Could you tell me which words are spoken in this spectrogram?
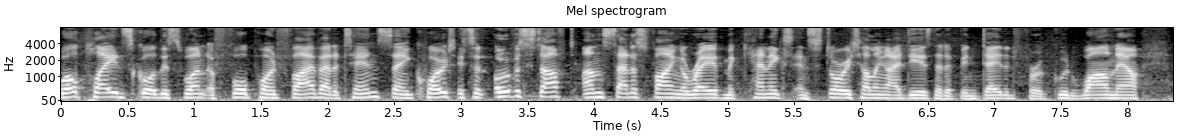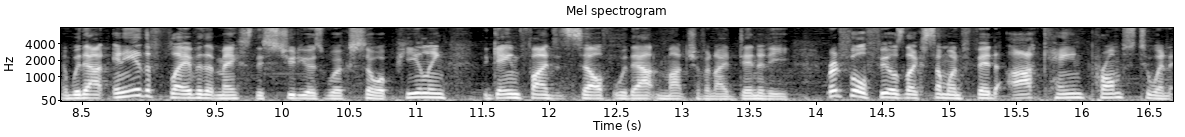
Well played scored this one a 4.5 out of 10, saying, quote, It's an overstuffed, unsatisfying array of mechanics and storytelling ideas that have been dated for a good while now, and without any of the flavor that makes this studio's work so appealing, the game finds itself without much of an identity. Redfall feels like someone fed Arkane prompts to an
